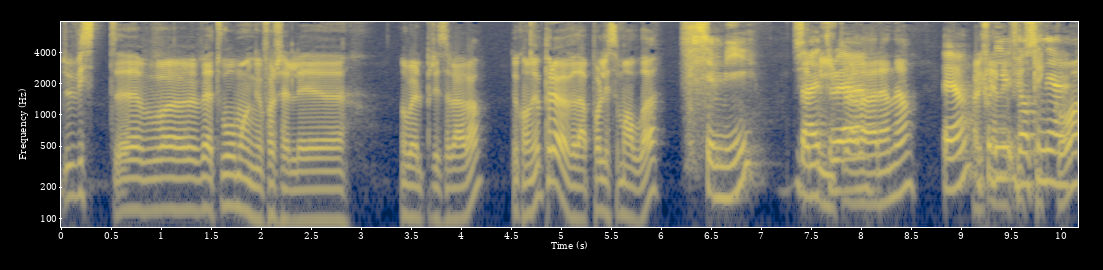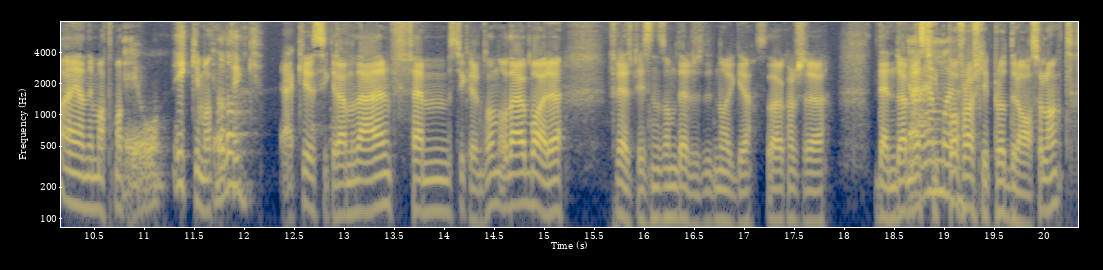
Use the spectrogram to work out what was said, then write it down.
Du visste Vet du hvor mange forskjellige nobelpriser det er, da? Du kan jo prøve deg på liksom alle. Kjemi. Der Kjemi tror tror jeg det er en, ja. Ja, Er du ikke enig en i fysikk òg? jeg òg? Er en i matematikk? Jo. Ikke i matematikk. Jeg er ikke sikker, men det er fem stykker eller noe sånt. Og det er jo bare fredsprisen som deles ut i Norge, så det er kanskje den du er mest ja, hypp må- på, for da slipper du å dra så langt.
